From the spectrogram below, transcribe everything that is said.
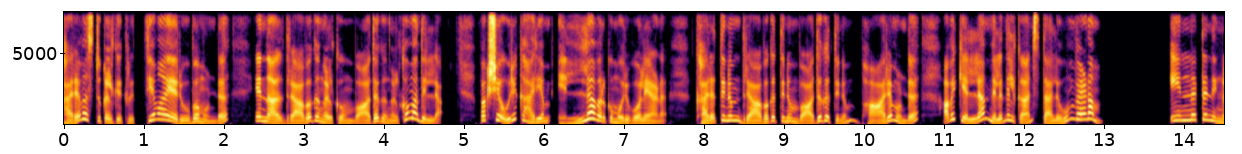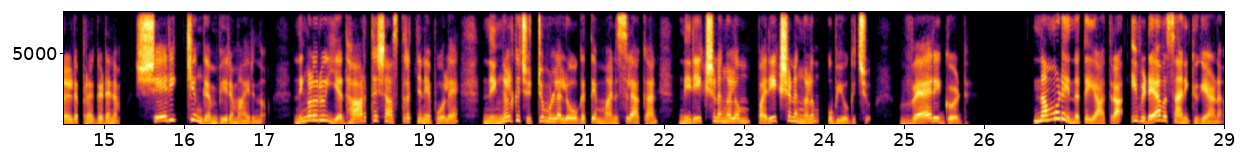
ഖരവസ്തുക്കൾക്ക് കൃത്യമായ രൂപമുണ്ട് എന്നാൽ ദ്രാവകങ്ങൾക്കും വാതകങ്ങൾക്കും അതില്ല. പക്ഷെ ഒരു കാര്യം എല്ലാവർക്കും ഒരുപോലെയാണ്. ഖരത്തിനും ദ്രാവകത്തിനും വാതകത്തിനും ഭാരമുണ്ട് അവയ്ക്കെല്ലാം നിലനിൽക്കാൻ സ്ഥലവും വേണം. ഇന്നത്തെ നിങ്ങളുടെ പ്രകടനം ശരിക്കും ഗംഭീരമായിരുന്നു. നിങ്ങളൊരു യഥാർത്ഥ ശാസ്ത്രജ്ഞനെ പോലെ നിങ്ങൾക്ക് ചുറ്റുമുള്ള ലോകത്തെ മനസ്സിലാക്കാൻ നിരീക്ഷണങ്ങളും പരീക്ഷണങ്ങളും ഉപയോഗിച്ചു. വെരി ഗുഡ് നമ്മുടെ ഇന്നത്തെ യാത്ര ഇവിടെ അവസാനിക്കുകയാണ്.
